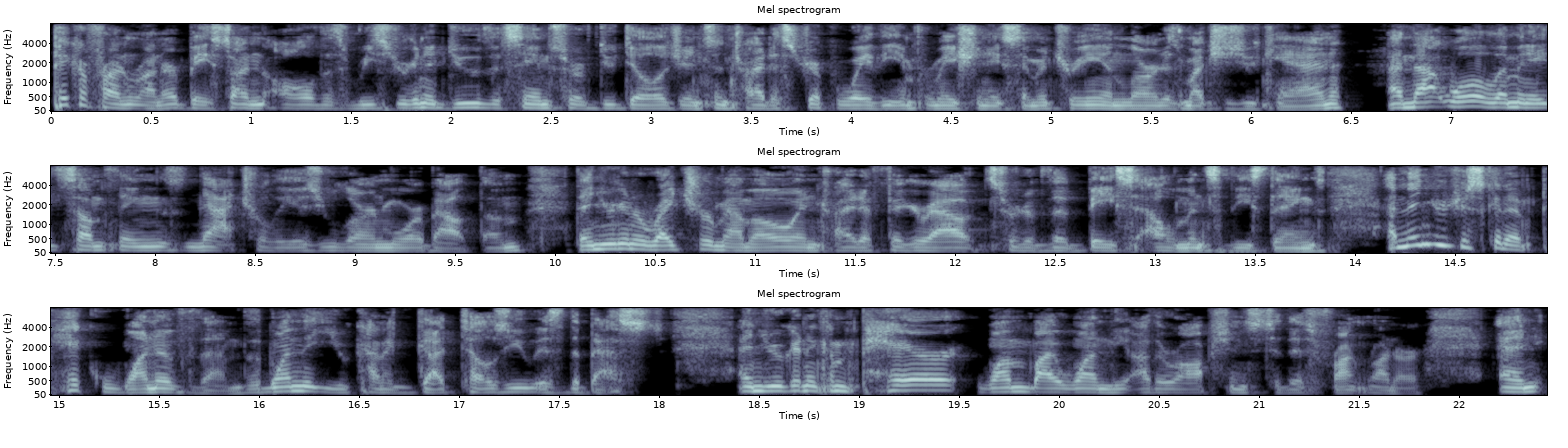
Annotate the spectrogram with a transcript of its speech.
pick a front runner based on all this research. You're going to do the same sort of due diligence and try to strip away the information asymmetry and learn as much as you can. And that will eliminate some things naturally as you learn more about them. Then you're going to write your memo and try to figure out sort of the base elements of these things. And then you're just going to pick one of them, the one that your kind of gut tells you is the best. And you're going to compare one by one the other options to this front runner. And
